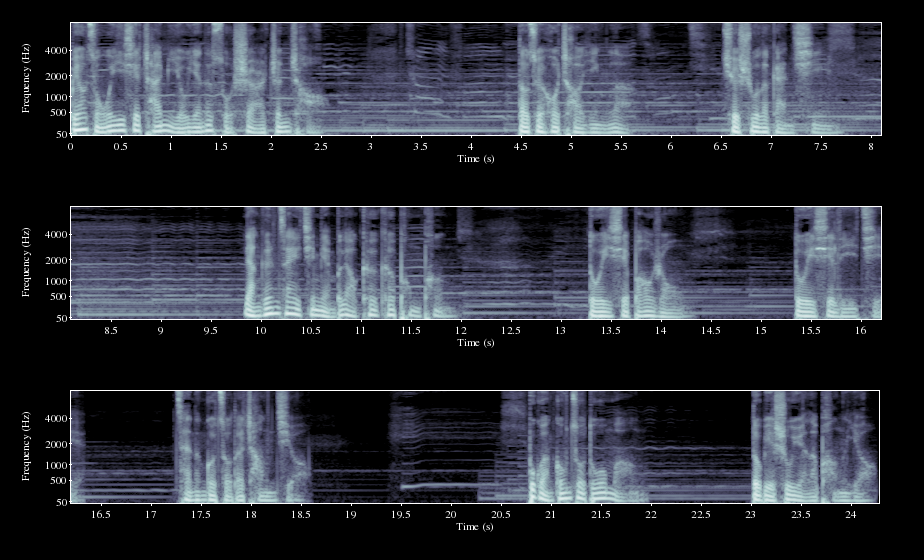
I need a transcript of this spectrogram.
不要总为一些柴米油盐的琐事而争吵，到最后吵赢了，却输了感情。两个人在一起，免不了磕磕碰碰，多一些包容，多一些理解。才能够走得长久。不管工作多忙，都别疏远了朋友。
